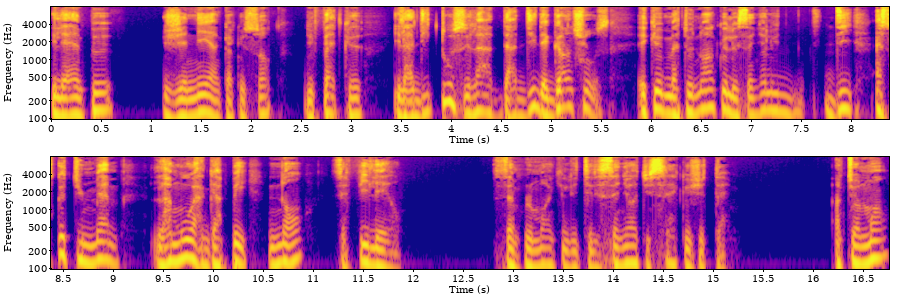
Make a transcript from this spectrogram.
il est un peu gêné en quelque sorte du fait que il a dit tout cela, a dit des grandes choses, et que maintenant que le Seigneur lui dit, est-ce que tu m'aimes? L'amour agapé, non, c'est philéon. Simplement qu'il lui dit, Seigneur, tu sais que je t'aime. Actuellement,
